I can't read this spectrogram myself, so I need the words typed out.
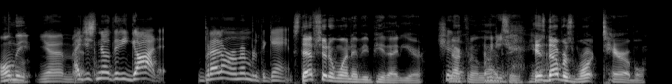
don't. Only mm. yeah. I just know that he got it, but I don't remember the game. Steph should have won MVP that year. Should've. Not gonna lie I mean, to you. yeah. His numbers weren't terrible.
